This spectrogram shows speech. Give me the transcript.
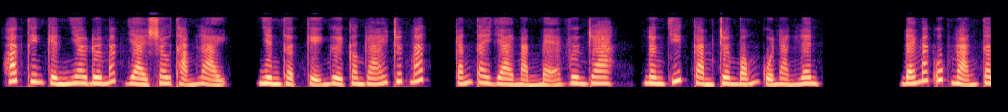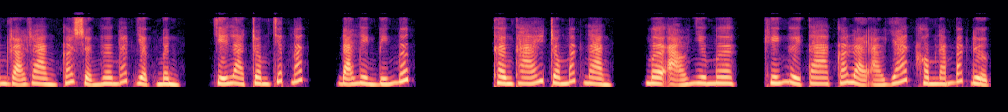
Hoác Thiên Kình nheo đôi mắt dài sâu thẳm lại, nhìn thật kỹ người con gái trước mắt, cánh tay dài mạnh mẽ vươn ra, nâng chiếc cầm trơn bóng của nàng lên. Đáy mắt út noạn tâm rõ ràng có sự ngơ ngác giật mình, chỉ là trong chớp mắt, đã liền biến mất. Thần thái trong mắt nàng, mờ ảo như mơ, khiến người ta có loại ảo giác không nắm bắt được.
